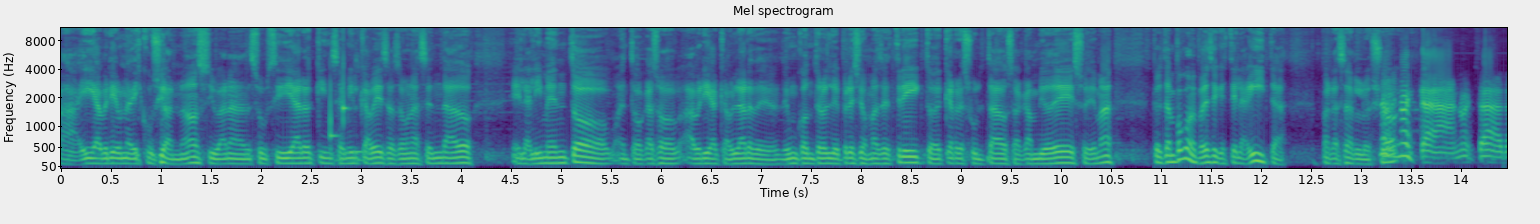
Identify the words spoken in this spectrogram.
ahí habría una discusión, ¿no? Si van a subsidiar 15 mil cabezas a un hacendado el alimento, en todo caso habría que hablar de, un control de precios más estricto, de qué resultados a cambio de eso y demás, pero tampoco me parece que esté la guita para hacerlo. Yo... No, no está, no está.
